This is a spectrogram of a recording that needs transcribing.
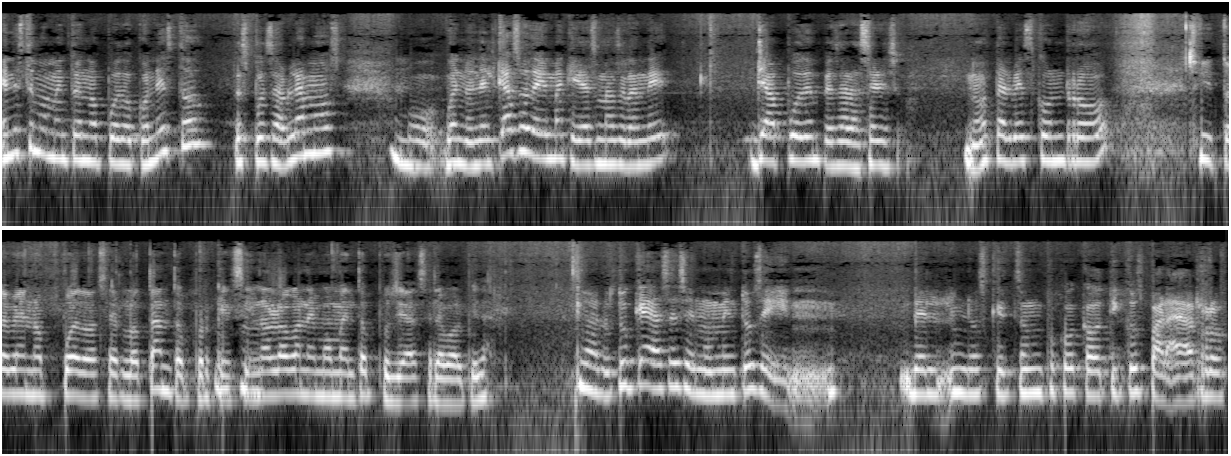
en este momento no puedo con esto, después hablamos. O, bueno, en el caso de Emma, que ya es más grande, ya puedo empezar a hacer eso, ¿no? Tal vez con Ro. Sí, todavía no puedo hacerlo tanto, porque si no lo hago en el momento, pues ya se le va a olvidar. Claro, ¿tú qué haces en momentos de de los que son un poco caóticos para Ro.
